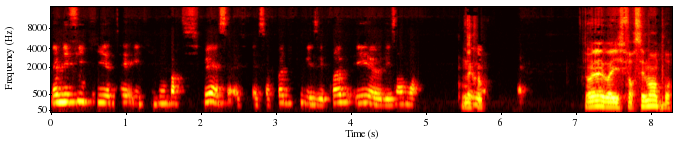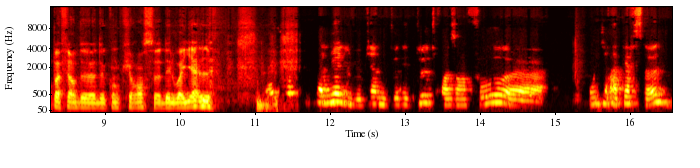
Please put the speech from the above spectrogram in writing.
même les filles qui étaient et qui vont participer, elles, elles, savent pas du tout les épreuves et les endroits. D'accord. Ouais, bah, forcément, pour pas faire de, concurrence déloyale. Samuel, il veut bien nous donner deux, trois infos. Euh, on ne dira personne.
